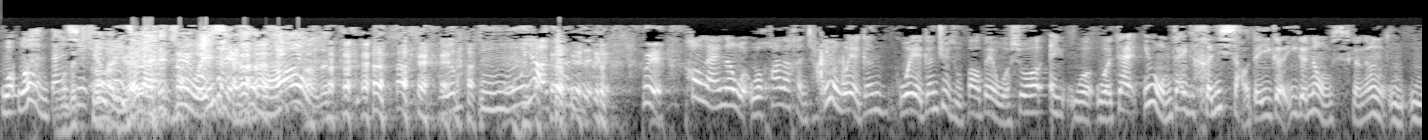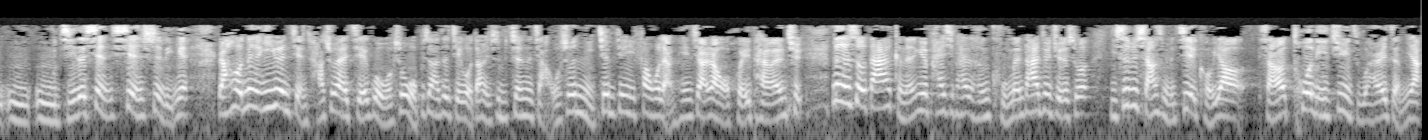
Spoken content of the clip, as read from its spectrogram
我我很担心。我的天呐，哦肺结原来最危险是我，我的。你们不要这样子。不是，后来呢，我我花了很长，因为我也跟我也跟剧组报备，我说，哎，我我我在，因为我们在一个很小的一个一个那种可能五五五五级的县县市里面，然后那个医院检查出来结果，我说我不知道这结果到底是不是真的假，我说你介不介意放我两天假，让我回台湾去？那个时候大家可能因为拍戏拍的很苦闷，大家就觉得说你是不是想什么借口要想要脱离剧组还是怎么样？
